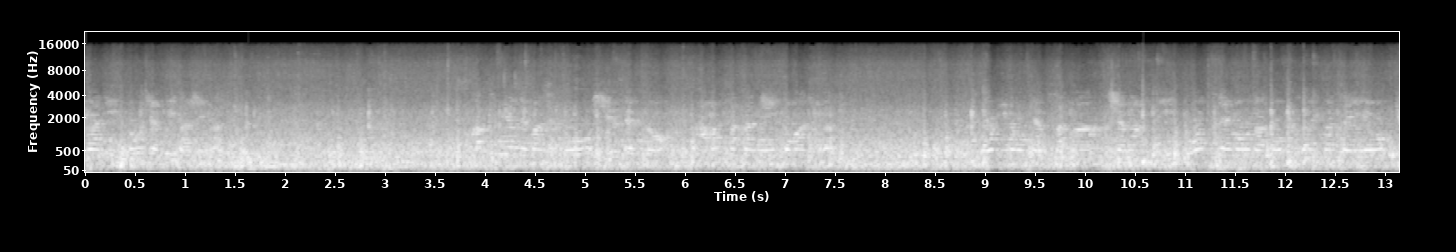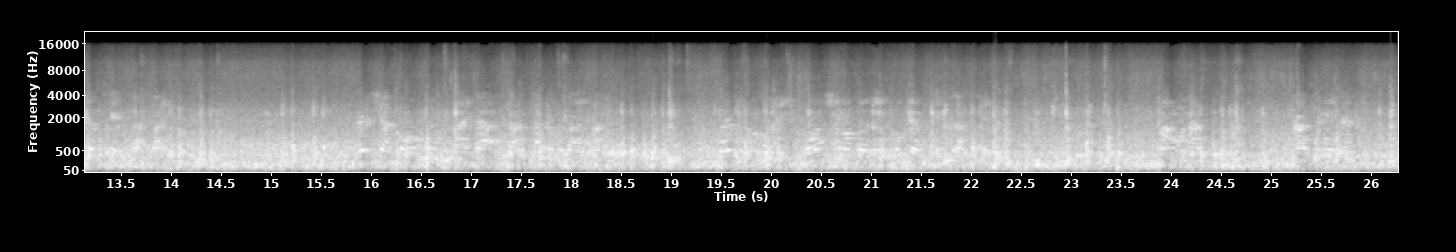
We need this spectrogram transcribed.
際に到着いたします。霞ヶ出ます。と終点の浜坂に止まります。降りのお客様車内にお忘れ物などございませんようお気をつけください列車とおつない段差でございます。降りの際お足元にお気をつけくださいまもなく霞です。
